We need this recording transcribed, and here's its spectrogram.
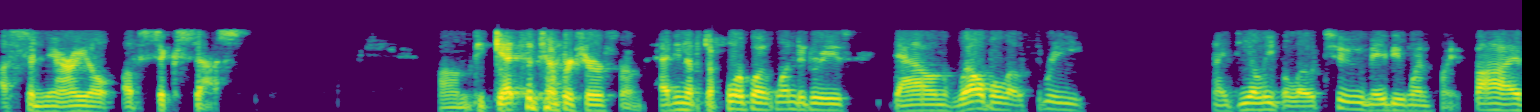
a scenario of success. Um, to get the temperature from heading up to 4.1 degrees down well below three, ideally below two, maybe 1.5.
